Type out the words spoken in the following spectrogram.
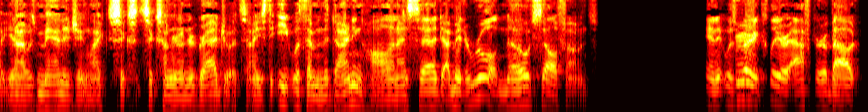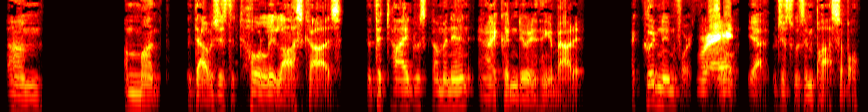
you know, I was managing like six, 600 undergraduates and I used to eat with them in the dining hall. And I said, I made a rule, no cell phones. And it was very clear after about, um, a month that that was just a totally lost cause, that the tide was coming in and I couldn't do anything about it. I couldn't enforce the Right. rule. Yeah, it just was impossible.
